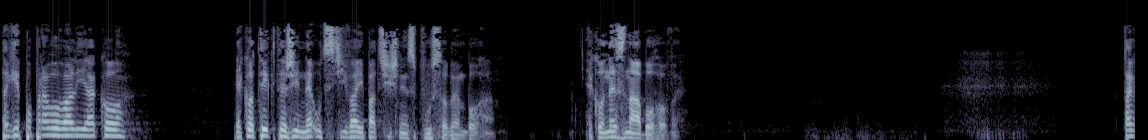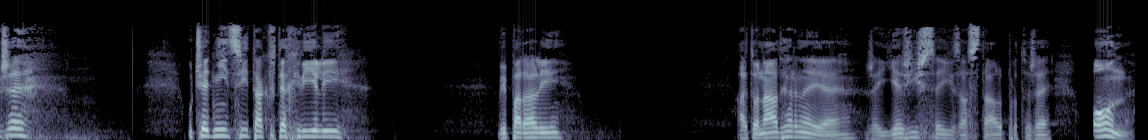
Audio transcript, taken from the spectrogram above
Tak je popravovali jako, jako ty, kteří neuctívají patřičným způsobem Boha. Jako nezná bohové. Takže učedníci tak v té chvíli vypadali, ale to nádherné je, že Ježíš se jich zastal, protože on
